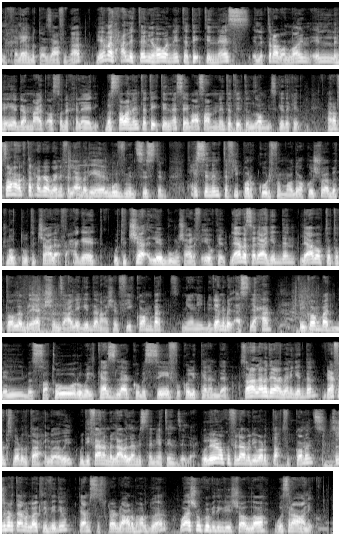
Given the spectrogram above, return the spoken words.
الخلايا المتوزعه في ال map. يا إما الحل التاني هو إن أنت تقتل ناس اللي بتلعب أونلاين اللي هي جمعت أصلا الخلايا دي. بس طبعا أنت تقتل ناس هيبقى أصعب من إن أنت تقتل zombies كده كده. أنا بصراحة أكتر حاجة عجباني في اللعبة دي هي ال movement system تحس إن أنت في باركور في الموضوع كل شوية بتنط وتتشعلق في حاجات وتتشقلب ومش عارف إيه وكده. لعبة سريعة جدا لعبة بتتطلب reactions عالية جدا عشان في combat يعني بجانب الأسلحة في combat بال... بالساطور وبالكازلك وبالسيف وكل الكلام ده. صراحة اللعبة دي عجباني جدا. ال graphics برده بتاعها حلو قوي ودي فعلا من اللعبة اللي أنا مستنيها تنزل يعني. لي رايكم في اللعبة دي برده تحت في ال comments ما تنساش برضه تعمل like للفيديو تعمل subscribe لعرب Hardware وأشوفكم في فيديو جديد إن شاء الله. والسلام عليكم.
